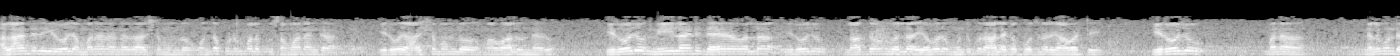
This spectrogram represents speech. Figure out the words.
అలాంటిది ఈ రోజు అమ్మనాన్న అనాథాశ్రమంలో వంద కుటుంబాలకు సమానంగా ఈ రోజు ఆశ్రమంలో మా వాళ్ళు ఉన్నారు. ఈ రోజు మీలాంటి దయ వల్ల ఈ రోజు లాక్డౌన్ వల్ల ఎవరు ముందుకు రాలేకపోతున్నారు కాబట్టి ఈ రోజు మన నల్గొండ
